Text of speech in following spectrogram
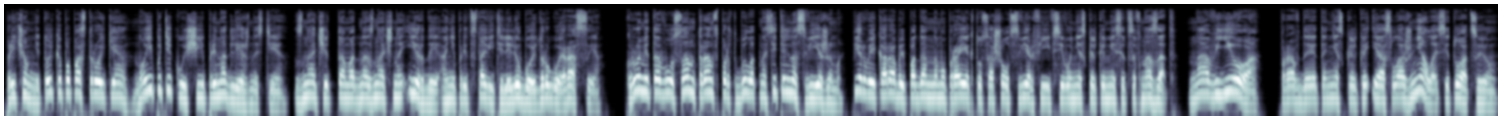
Причем не только по постройке, но и по текущей принадлежности. Значит, там однозначно ирды, а не представители любой другой расы. Кроме того, сам транспорт был относительно свежим. Первый корабль по данному проекту сошел с верфи всего несколько месяцев назад. На Вьео. Правда, это несколько и осложняло ситуацию.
